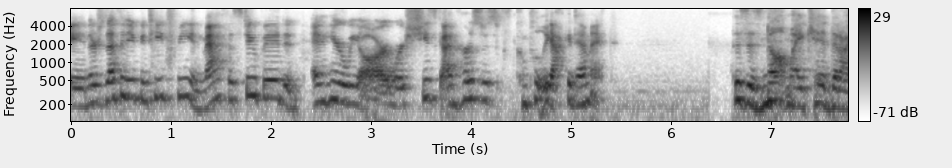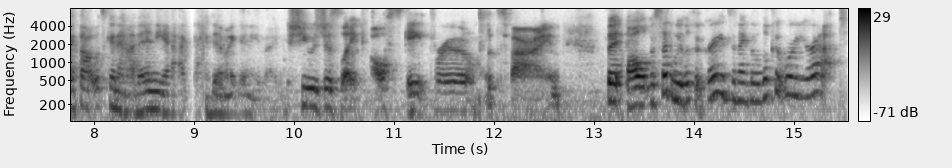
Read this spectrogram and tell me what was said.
and there's nothing you can teach me and math is stupid. And, and here we are where she's got hers is completely academic this is not my kid that I thought was going to have any academic anything. She was just like, I'll skate through. It's fine. But all of a sudden, we look at grades and I go, look at where you're at.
